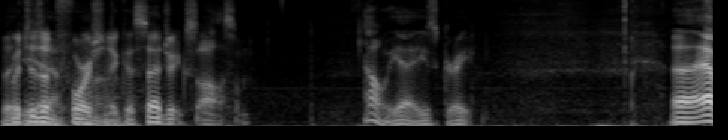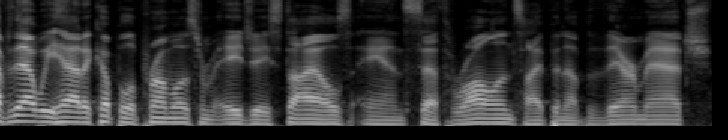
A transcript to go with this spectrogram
but Which is yeah, I unfortunate because Cedric's awesome. Oh yeah, he's great. Uh, after that, we had a couple of promos from AJ Styles and Seth Rollins hyping up their match.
